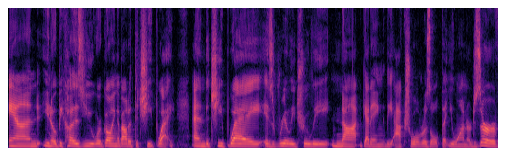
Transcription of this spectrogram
And you know because you were going about it the cheap way. And the cheap way is really truly not getting the actual result that you want or deserve.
